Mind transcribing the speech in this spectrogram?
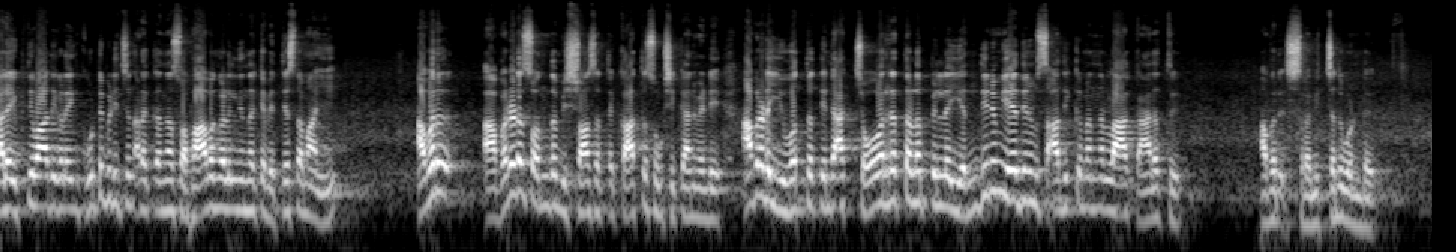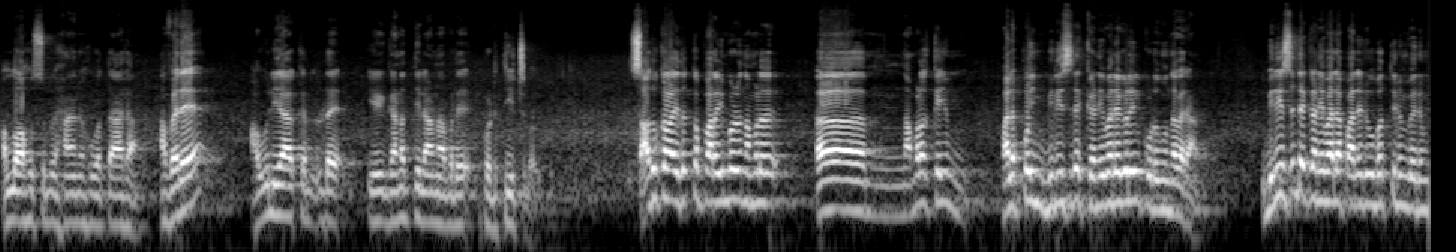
പല യുക്തിവാദികളെയും കൂട്ടുപിടിച്ച് നടക്കുന്ന സ്വഭാവങ്ങളിൽ നിന്നൊക്കെ വ്യത്യസ്തമായി. അവർ അവരുടെ സ്വന്തം വിശ്വാസത്തെ കാത്തു സൂക്ഷിക്കാൻ വേണ്ടി അവരുടെ യുവത്വത്തിന്റെ ആ ചോരത്തിളപ്പിൽ എന്തിനും ഏതിനും സാധിക്കുമെന്നുള്ള ആ കാലത്ത് അവർ ശ്രമിച്ചതുകൊണ്ട് അള്ളാഹു സുബാനുഹുവത്താല അവരെ ഔലിയാക്കളുടെ ഈ ഗണത്തിലാണ് അവരെ പെടുത്തിയിട്ടുള്ളത്. സാധുക്കള ഇതൊക്കെ പറയുമ്പോഴും നമ്മൾ നമ്മളൊക്കെയും പലപ്പോഴും ബിലീസിന്റെ കണിവലകളിൽ കുടുങ്ങുന്നവരാണ്. ബിലീസിന്റെ കണിവല പല രൂപത്തിലും വരും.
